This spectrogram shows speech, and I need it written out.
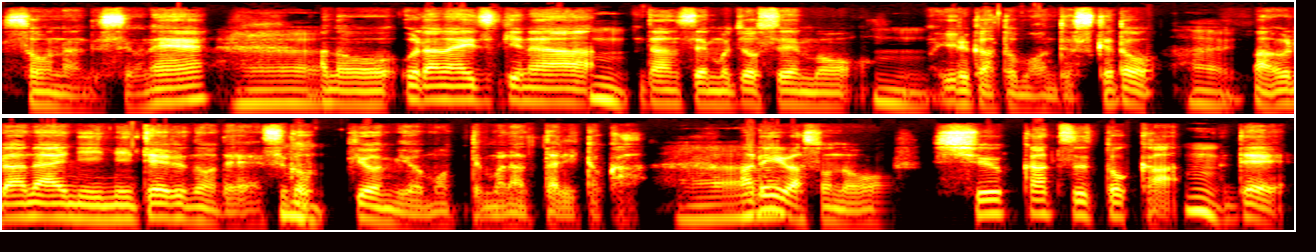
そうなんですよね。ああ、の、占い好きなうん男性も女性もうん。いるかと思うんですけど、はい。まあ、占いに似てるので、すごく興味を持ってもらったりとか、ああるいはその、就活とかで、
